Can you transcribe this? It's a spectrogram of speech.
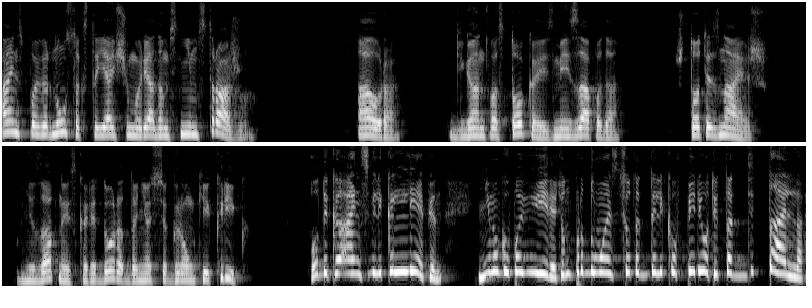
Айнс повернулся к стоящему рядом с ним стражу. «Аура, гигант Востока и Змей Запада. Что ты знаешь?» Внезапно из коридора донесся громкий крик. «Владыка Айнс великолепен! Не могу поверить, он продумает все так далеко вперед и так детально!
